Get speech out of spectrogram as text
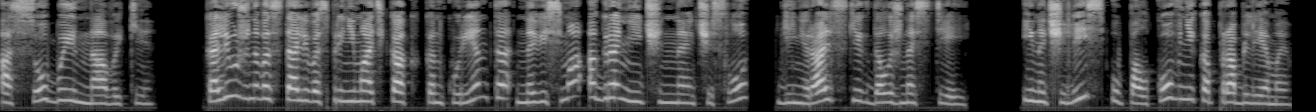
особые навыки. Калюжного стали воспринимать как конкурента на весьма ограниченное число генеральских должностей. И начались у полковника проблемы.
